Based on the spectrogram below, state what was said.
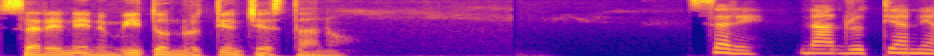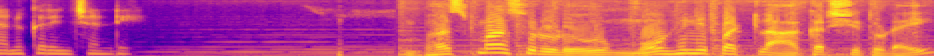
సరే నేను మీతో నృత్యం చేస్తాను. సరే నా నృత్యాన్ని అనుకరించండి. భస్మాసురుడు మోహిని పట్ల ఆకర్షితుడై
